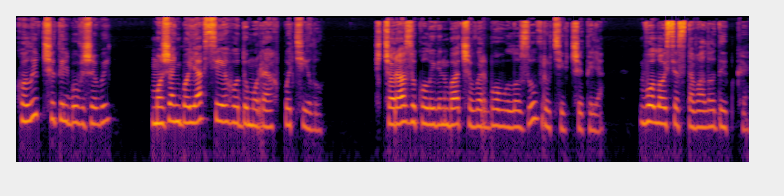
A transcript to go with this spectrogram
Коли вчитель був живий, Можань боявся його до мурах по тілу. Щоразу, коли він бачив вербову лозу в руці вчителя, волосся ставало дибке,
